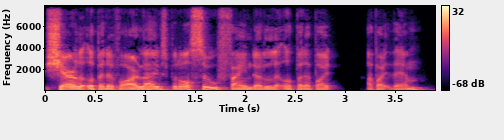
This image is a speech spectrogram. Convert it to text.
share a little bit of our lives, but also find out a little bit about about them?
